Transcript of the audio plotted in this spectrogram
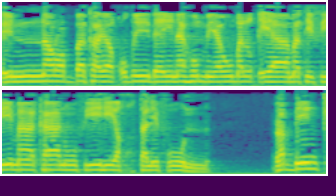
إن ربك يقضي بينهم يوم القيامة فيما كانوا فيه يختلفون ربينك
